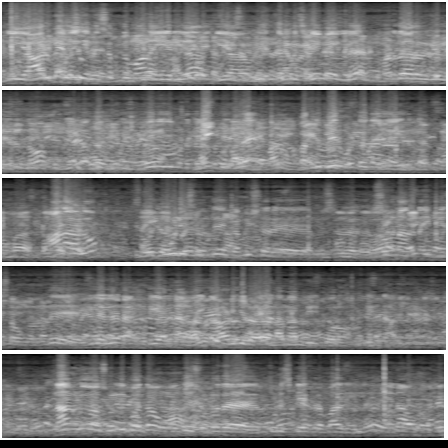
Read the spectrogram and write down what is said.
இங்க யாருமே இல்லை. இங்க நிசப்தமான ஏரியா. இங்க எந்த பிரச்சனையுமே இல்லை. மனதாரர்கள் இருந்தோம். உயர்நீதிமன்றத்தில் பத்து பேர் மட்டும்தாங்க இருந்தோம். ஆனாலும் போலீஸ் வந்து கமிஷனர் விஸ்வநாதன் ஐபிஎஸ் அவங்க வந்து இல்லை இல்லை நாங்கள் முடியாது. நாங்கள் ஆர்டர் நாங்கள் அப்பீல் போகிறோம் அப்படின்ட்டாங்க. நாங்களும் சொல்லி பார்த்தா அவங்க வந்து சொல்கிறத போலீஸ் கேட்குற மாதிரி இல்லை. ஏன்னா அவங்க வந்து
